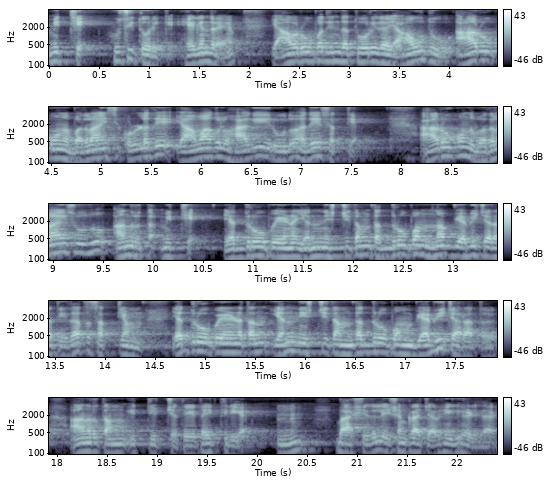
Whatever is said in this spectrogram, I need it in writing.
ಮಿಥ್ಯೆ. ಹುಸಿ ತೋರಿಕೆ. ಹೇಗೆಂದರೆ ಯಾವ ರೂಪದಿಂದ ತೋರಿದ ಯಾವುದು ಆ ರೂಪವನ್ನು ಬದಲಾಯಿಸಿಕೊಳ್ಳದೆ ಯಾವಾಗಲೂ ಹಾಗೇ ಇರುವುದು ಅದೇ ಸತ್ಯ. ಆ ರೂಪವನ್ನು ಬದಲಾಯಿಸುವುದು ಅನೃತ, ಮಿಥ್ಯೆ. ಯದ್ರೂಪೇಣ ಯನ್ನಿಶ್ಚಿತಂ ತದ್ರೂಪಂ ನ ವ್ಯಭಿಚರತಿ ತತ್ ಸತ್ಯಂ. ಯದ್ರೂಪೇಣ ತನ್ ಯನ್ನಿಶ್ಚಿತಂ ತದ್ರೂಪಂ ವ್ಯಭಿಚರತ್ ಅನೃತಂ ಇತ್ಯುಚ್ಯತೆ ತೈತಿರಿಯ ಭಾಷ್ಯದಲ್ಲಿ ಶಂಕರಾಚಾರ್ಯ ಹೀಗೆ ಹೇಳಿದ್ದಾರೆ.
